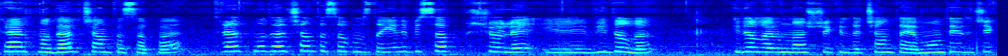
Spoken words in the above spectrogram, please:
Trend model çanta sapı. Trend model çanta sapımızda yeni bir sap şöyle e, vidalı. Vidalarından şu şekilde çantaya monte edecek.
